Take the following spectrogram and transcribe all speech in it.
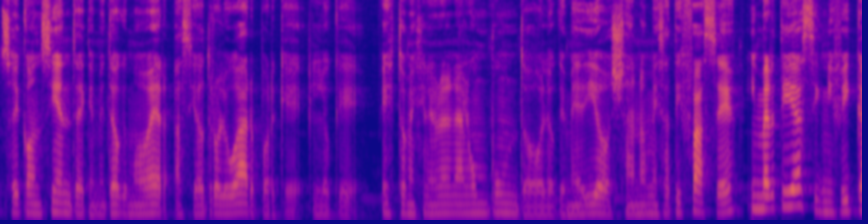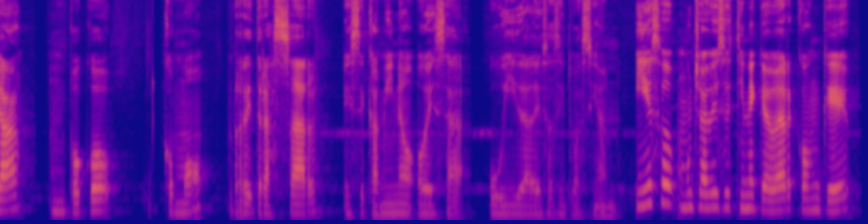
soy consciente de que me tengo que mover hacia otro lugar porque lo que esto me generó en algún punto o lo que me dio ya no me satisface, invertida significa un poco como retrasar ese camino o esa huida de esa situación. Y eso muchas veces tiene que ver con que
